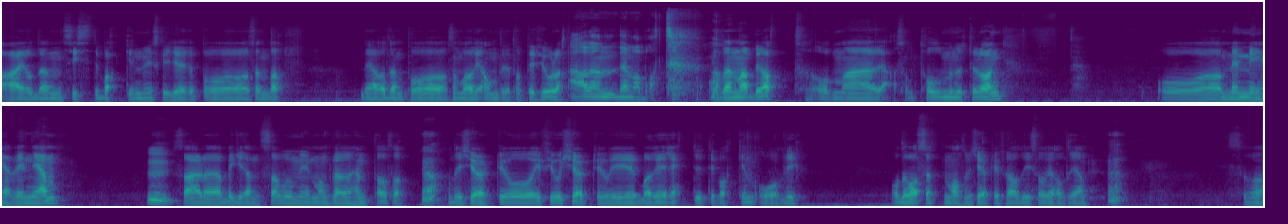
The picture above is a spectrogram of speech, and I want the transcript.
er jo den siste bakken vi skal kjøre på søndag, det er jo den på, som var i andre etappe i fjor, da. Ja, den, den var bratt. Og den er bratt, og den er ja, sånn tolv minutter lang. Og med medvind hjem Mm. så er det begrensa hvor mye man klarer å hente. altså. Ja. Og det kjørte jo, I fjor kjørte jo vi bare rett ut i bakken over. Og det var 17 mann som kjørte ifra, og de så vi aldri igjen. Ja. Så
